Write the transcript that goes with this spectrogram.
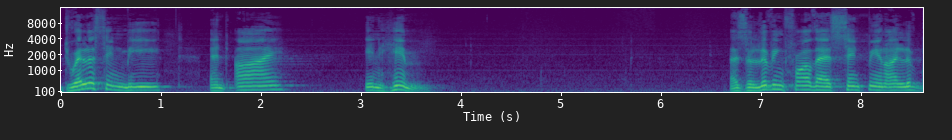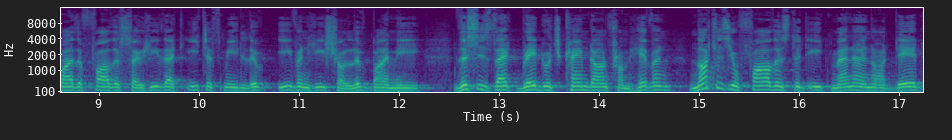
dwelleth in me, and I in him. As the living Father has sent me, and I live by the Father, so he that eateth me, live, even he shall live by me. This is that bread which came down from heaven, not as your fathers did eat manna and are dead.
